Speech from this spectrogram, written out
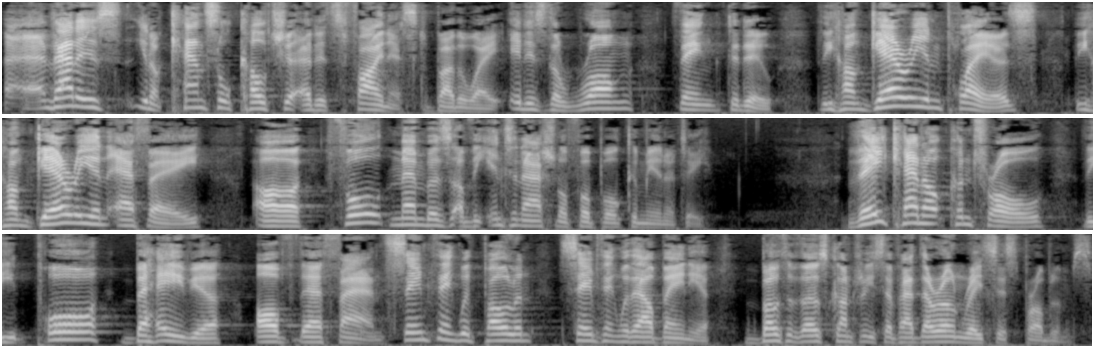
And that is, you know, cancel culture at its finest, by the way. It is the wrong thing to do. The Hungarian players, the Hungarian FA, are full members of the international football community. They cannot control the poor behavior of their fans. Same thing with Poland, same thing with Albania. Both of those countries have had their own racist problems.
